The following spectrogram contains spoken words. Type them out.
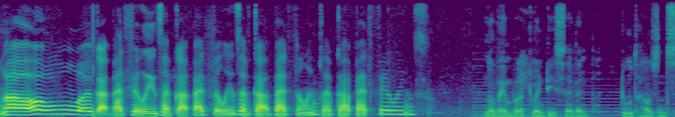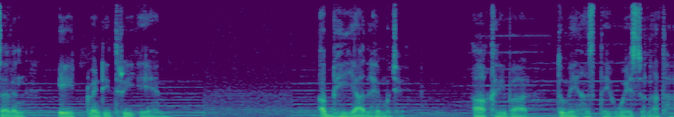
Oh, I've got bad feelings. I've got bad feelings. I've got bad feelings. I've got bad feelings. November twenty seventh, two thousand seven. 8:23 a.m. अब भी याद है मुझे आखिरी बार तुम्हें हंसते हुए सुना था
